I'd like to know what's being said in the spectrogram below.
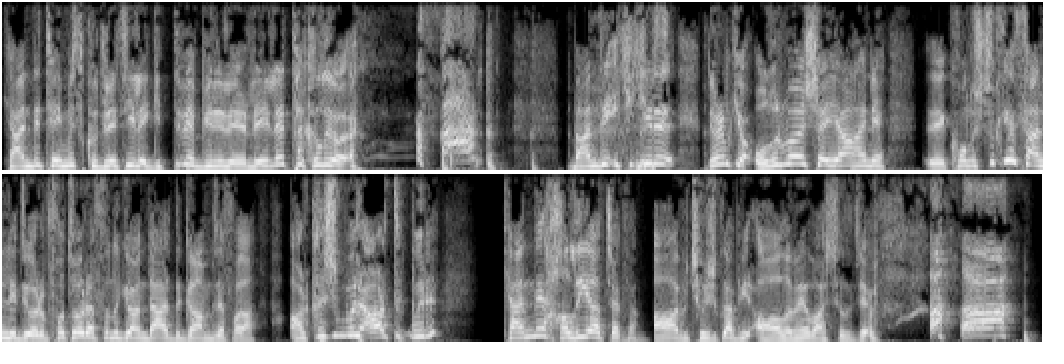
Kendi temiz kudretiyle gitti ve birileriyle takılıyor. Ben de iki kere diyorum ki olur mu öyle şey ya hani e, konuştuk ya senle diyorum fotoğrafını gönderdi Gamze falan. Arkadaşım böyle artık böyle kendi halıya atacak falan. Abi çocuklar bir ağlamaya başladı Cem.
